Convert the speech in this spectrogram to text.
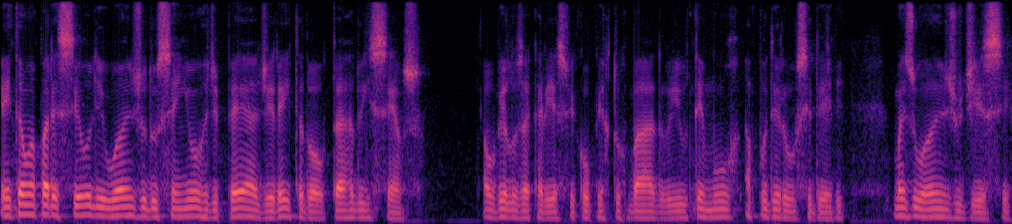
Então apareceu-lhe o anjo do Senhor de pé à direita do altar do incenso. Ao vê-lo, Zacarias ficou perturbado e o temor apoderou-se dele. Mas o anjo disse:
